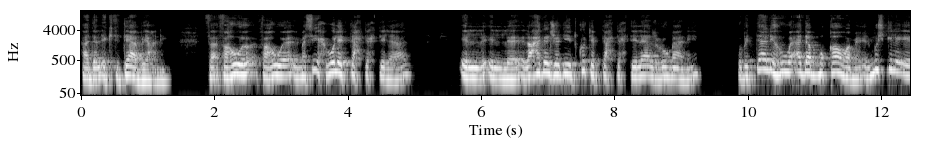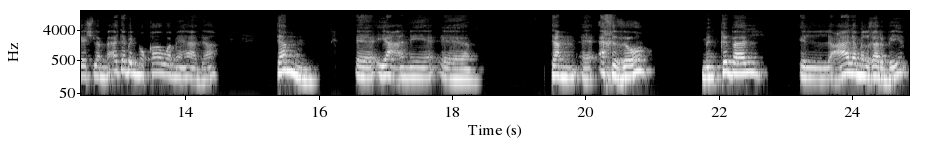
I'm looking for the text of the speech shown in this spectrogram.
هذا الاكتتاب يعني. فهو فهو المسيح ولد تحت احتلال. العهد الجديد كتب تحت احتلال روماني. وبالتالي هو أدب مقاومة. المشكلة إيش؟ لما أدب المقاومة هذا تم آه، يعني آه، تم آه، أخذه من قبل العالم الغربي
